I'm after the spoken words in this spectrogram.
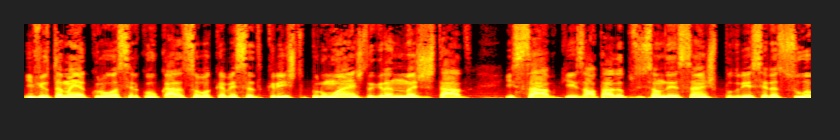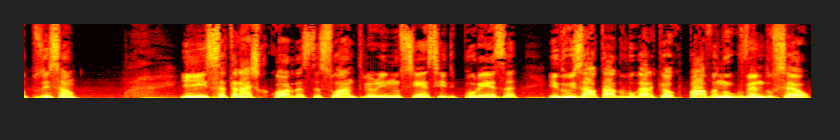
E viu também a coroa ser colocada sobre a cabeça de Cristo por um anjo de grande majestade e sabe que a exaltada posição desse anjo poderia ser a sua posição. E Satanás recorda-se da sua anterior inocência e de pureza e do exaltado lugar que ocupava no governo do céu,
